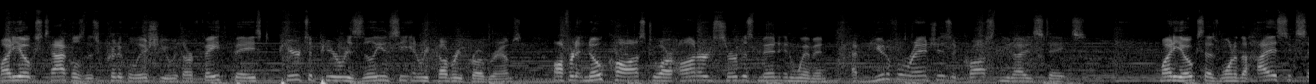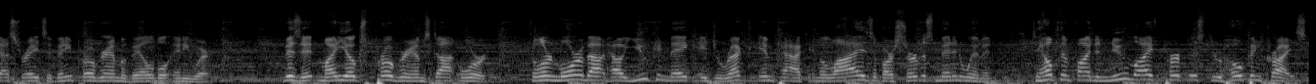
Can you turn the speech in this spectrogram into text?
Mighty Oaks tackles this critical issue with our faith based peer to peer resiliency and recovery programs offered at no cost to our honored servicemen and women at beautiful ranches across the United States. Mighty Oaks has one of the highest success rates of any program available anywhere. Visit mightyoaksprograms.org to learn more about how you can make a direct impact in the lives of our servicemen and women to help them find a new life purpose through hope in Christ.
